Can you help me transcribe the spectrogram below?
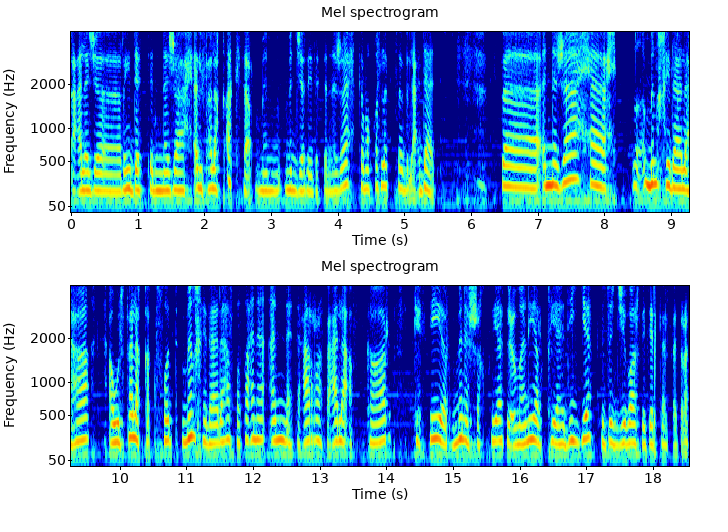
على جريدة النجاح الفلق أكثر من من جريدة النجاح كما قلت لك بسبب الأعداد فالنجاح من خلالها أو الفلق أقصد من خلالها استطعنا أن نتعرف على أفكار كثير من الشخصيات العمانية القيادية في زنجبار في تلك الفترة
